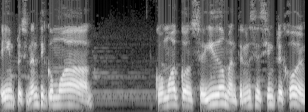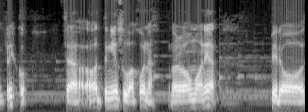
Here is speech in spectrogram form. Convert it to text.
es impresionante cómo ha, cómo ha conseguido mantenerse siempre joven, fresco. O sea, ha tenido su bajona, no lo vamos a negar. Pero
